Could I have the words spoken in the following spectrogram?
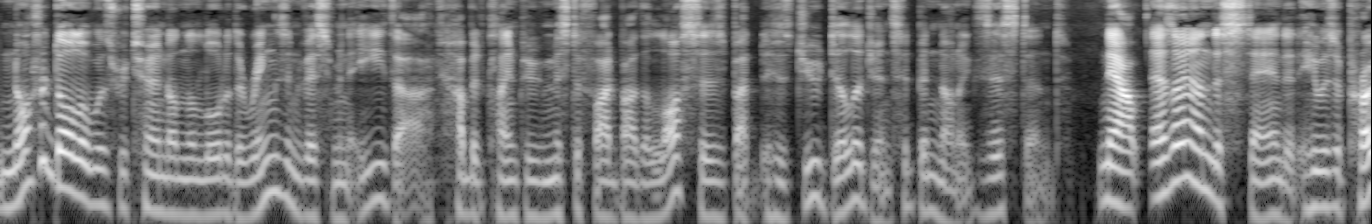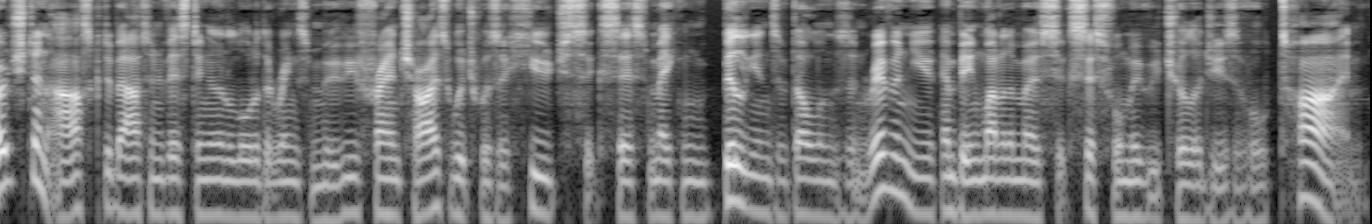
Not a dollar was returned on the Lord of the Rings investment either. Hubbard claimed to be mystified by the losses, but his due diligence had been non existent. Now, as I understand it, he was approached and asked about investing in the Lord of the Rings movie franchise, which was a huge success, making billions of dollars in revenue and being one of the most successful movie trilogies of all time.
